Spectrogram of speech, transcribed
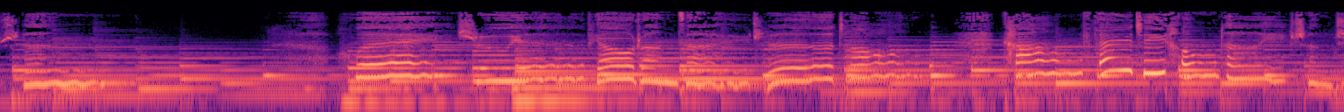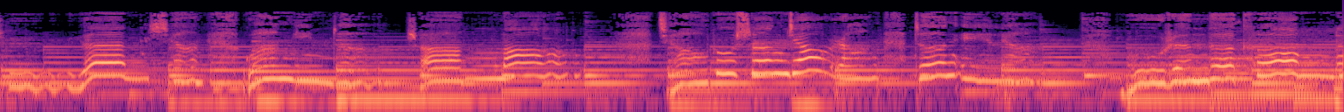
神。灰树叶。飘转在池塘，看飞机轰的一声去远乡，光阴的长的空荡，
